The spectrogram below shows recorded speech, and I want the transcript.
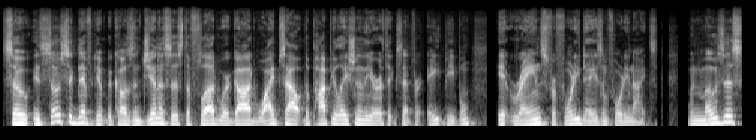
So, it's so significant because in Genesis, the flood, where God wipes out the population of the earth except for eight people, it rains for 40 days and 40 nights. When Moses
